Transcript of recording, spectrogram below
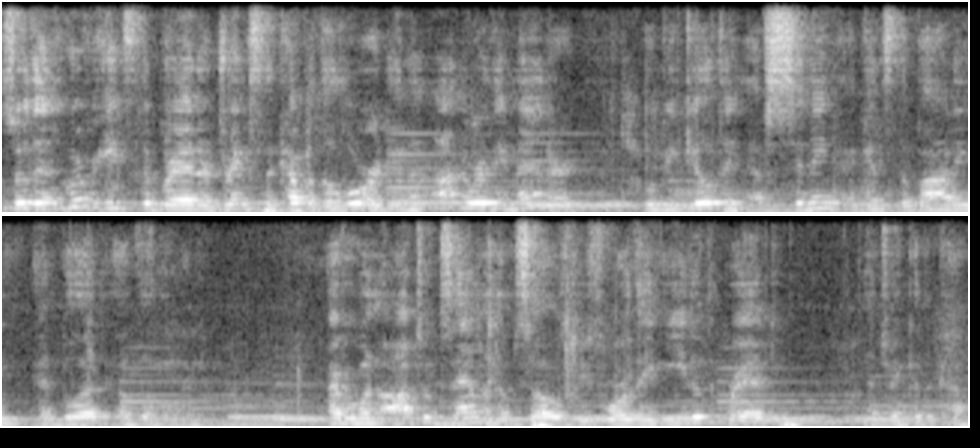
So then, whoever eats the bread or drinks the cup of the Lord in an unworthy manner will be guilty of sinning against the body and blood of the Lord. Everyone ought to examine themselves before they eat of the bread and drink of the cup.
